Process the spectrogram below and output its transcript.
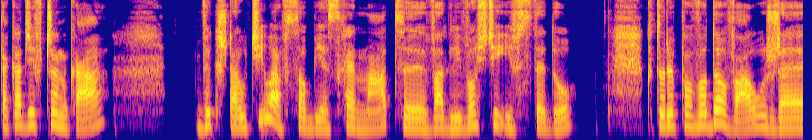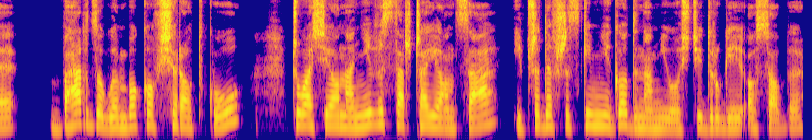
taka dziewczynka wykształciła w sobie schemat y, wadliwości i wstydu, który powodował, że bardzo głęboko w środku czuła się ona niewystarczająca i przede wszystkim niegodna miłości drugiej osoby.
